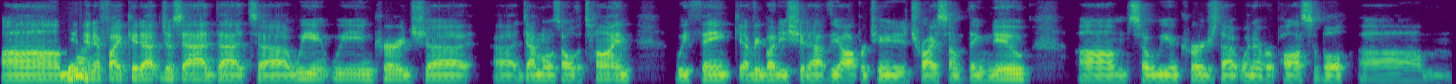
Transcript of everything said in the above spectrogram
Um, yeah. And if I could uh, just add that uh, we we encourage uh, uh, demos all the time. We think everybody should have the opportunity to try something new. Um, so we encourage that whenever possible. Um,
